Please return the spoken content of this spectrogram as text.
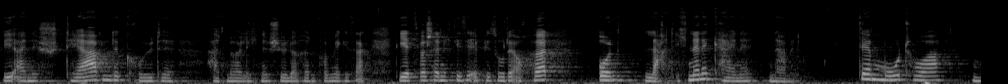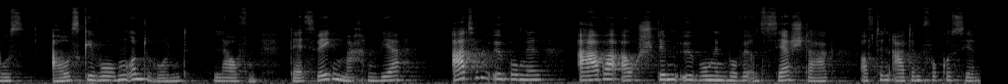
wie eine sterbende Kröte, hat neulich eine Schülerin von mir gesagt, die jetzt wahrscheinlich diese Episode auch hört und lacht. Ich nenne keine Namen. Der Motor muss ausgewogen und rund laufen. Deswegen machen wir Atemübungen aber auch Stimmübungen, wo wir uns sehr stark auf den Atem fokussieren.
